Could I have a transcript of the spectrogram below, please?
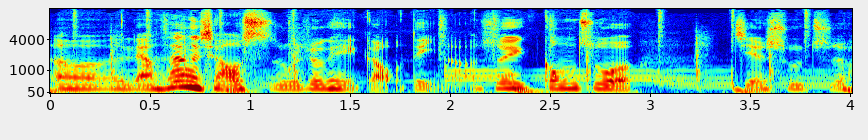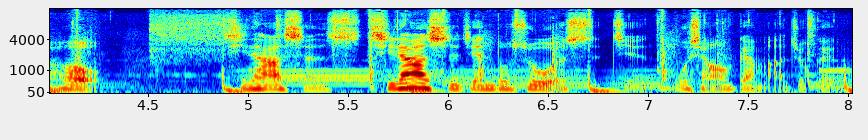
呃两三个小时我就可以搞定了。所以工作结束之后，其他时其他时间都是我的时间，我想要干嘛就干嘛。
